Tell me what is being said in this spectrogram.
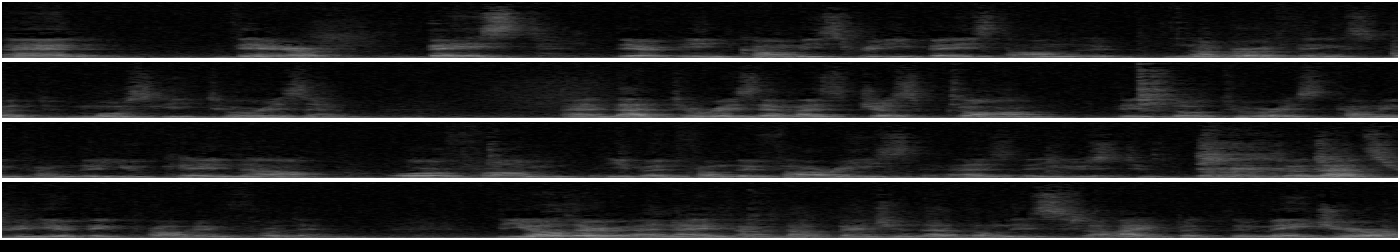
And they're based, their income is really based on a number of things, but mostly tourism. And that tourism has just gone. There's no tourists coming from the UK now, or from even from the Far East as they used to. So that's really a big problem for them. The other, and I have not mentioned that on this slide, but the major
